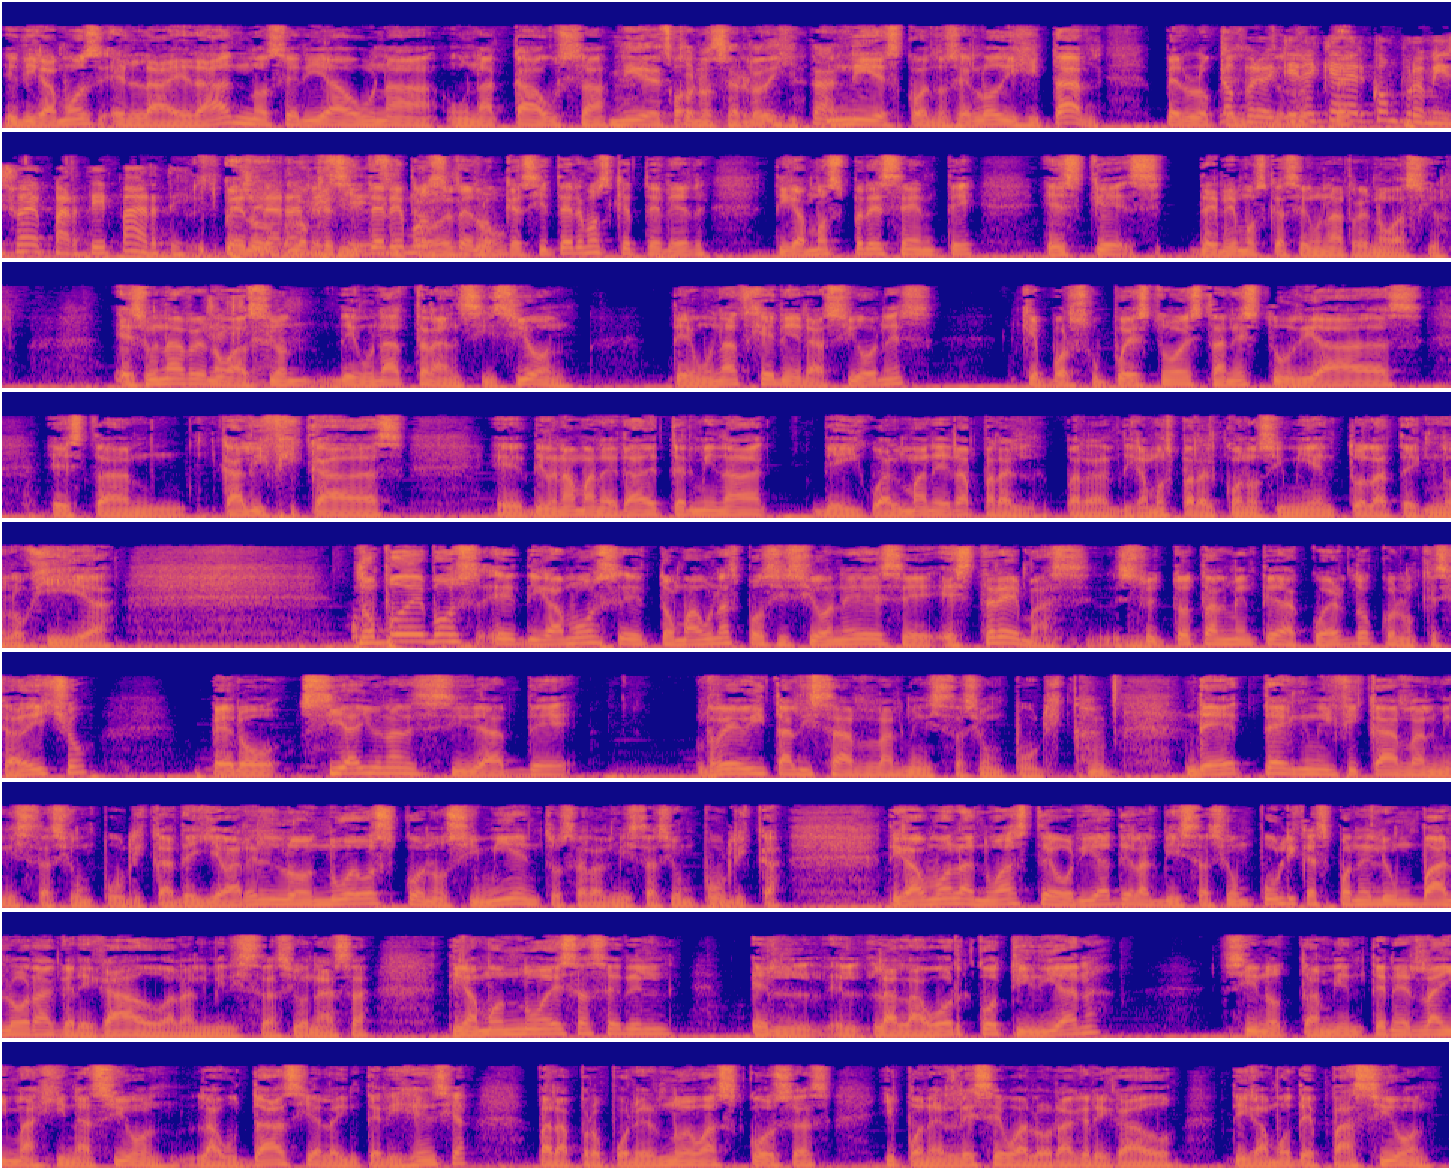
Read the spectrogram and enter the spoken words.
y digamos, la edad no sería una, una causa. Ni desconocer lo digital. Ni desconocer lo digital. Pero lo que. No, pero tiene que haber compromiso de parte y parte. Pero lo que sí, tenemos, pero lo que sí tenemos que tener, digamos, presente es que tenemos que hacer una renovación. Es una renovación de una transición de unas generaciones que por supuesto están estudiadas, están calificadas eh, de una manera determinada, de igual manera para el, para, digamos, para el conocimiento, la tecnología. No podemos, eh, digamos, eh, tomar unas posiciones extremas. Estoy totalmente de acuerdo con lo que se ha dicho, pero sí hay una necesidad de revitalizar la administración pública, de tecnificar la administración pública, de llevar los nuevos conocimientos a la administración pública. Digamos, las nuevas teorías de la administración pública es ponerle un valor agregado a la administración. esa, digamos, no es hacer el, la labor cotidiana, sino también tener la imaginación, la audacia, la inteligencia para proponer nuevas cosas y ponerle ese valor agregado, digamos, de pasión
